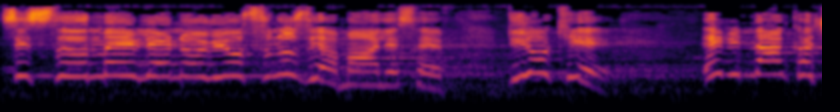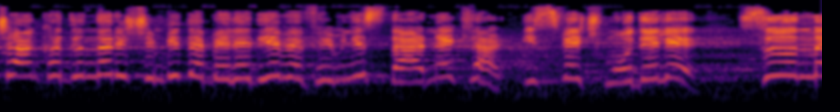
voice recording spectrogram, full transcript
Siz sığınma evlerini övüyorsunuz ya maalesef. Diyor ki Evinden kaçan kadınlar için bir de belediye ve feminist dernekler İsveç modeli sığınma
